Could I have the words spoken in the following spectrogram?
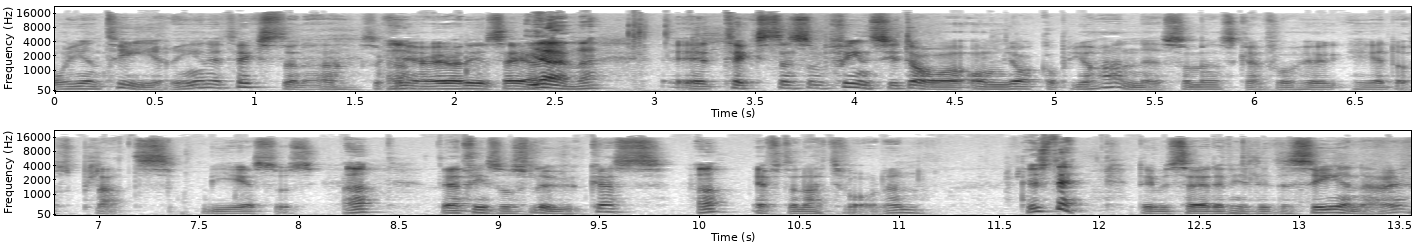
orienteringen i texterna. Så kan Ja. jag det och säga Gärna. eh, texten som finns idag om Jakob och Johannes som önskar få hedersplats vid Jesus. Ja. Den finns hos Lukas Ja. efter nattvarden. Just det. Det vill säga det finns lite senare,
